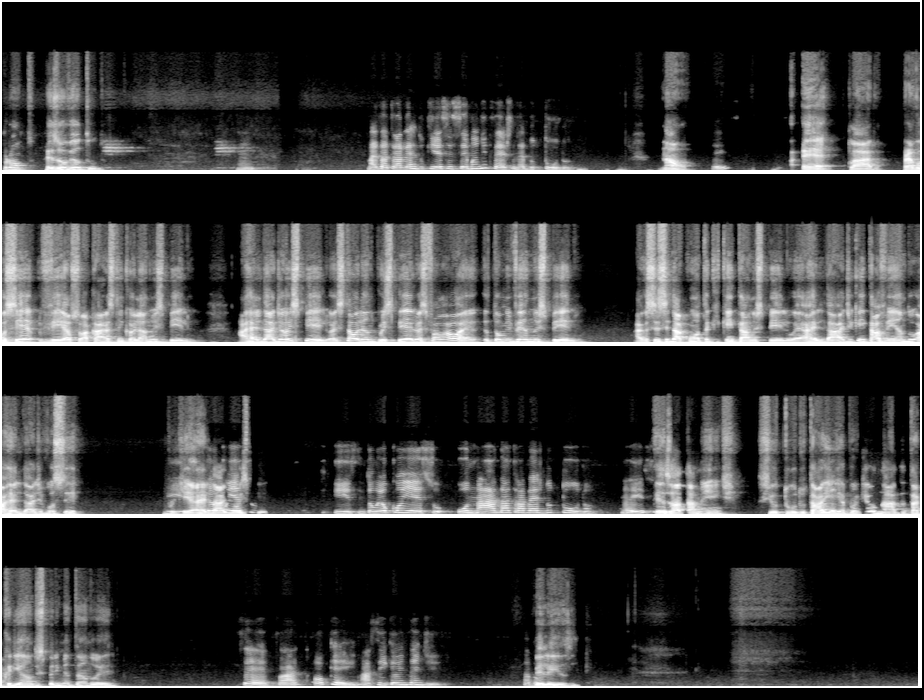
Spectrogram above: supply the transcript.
Pronto, resolveu tudo. Hum. Mas através do que esse ser manifesta, né? Do tudo. Não. É, é claro. Para você ver a sua cara, você tem que olhar no espelho. A realidade é o espelho. Aí você está olhando para o espelho, aí você fala, olha, eu estou me vendo no espelho. Aí você se dá conta que quem está no espelho é a realidade e quem está vendo a realidade é você. Porque Isso, a então realidade então conheço... é o espelho. Isso, então eu conheço o nada através do tudo, não é isso? Exatamente. Se o tudo está aí, é porque o nada está criando, experimentando ele. Certo, ok, assim que eu entendi. Tá Beleza.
